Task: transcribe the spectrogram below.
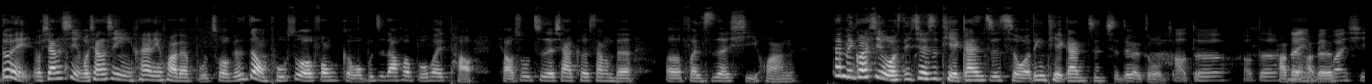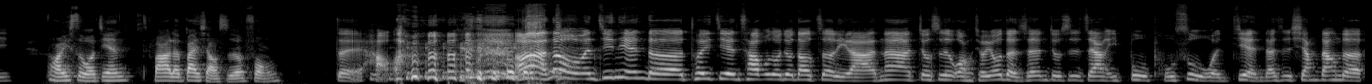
对，我相信，我相信汉林画的不错。可是这种朴素的风格，我不知道会不会讨小书痴的下课上的呃粉丝的喜欢。但没关系，我的确是铁杆支持，我一定铁杆支持这个作者。好的，好的，好的，好的，没关系。不好意思，我今天发了半小时的疯。对，好，好啦，那我们今天的推荐差不多就到这里啦。那就是网球优等生就是这样一部朴素稳健，但是相当的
